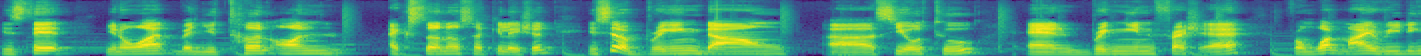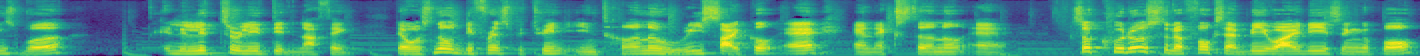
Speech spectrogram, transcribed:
Instead, you know what, when you turn on external circulation, instead of bringing down uh, CO2 and bringing in fresh air, from what my readings were, it literally did nothing. There was no difference between internal recycled air and external air. So kudos to the folks at BYD Singapore.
